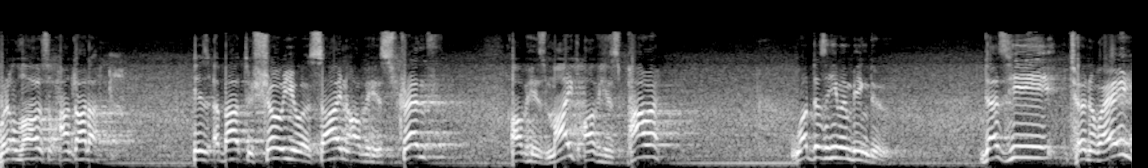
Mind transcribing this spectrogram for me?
When Allah subhanahu wa ta'ala is about to show you a sign of His strength, of His might, of His power, what does a human being do? Does he turn away?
